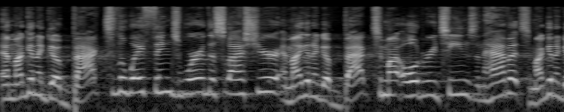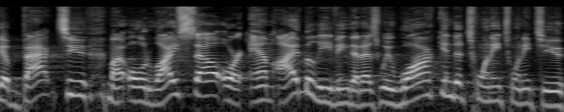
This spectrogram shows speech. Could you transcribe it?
Am I going to go back to the way things were this last year? Am I going to go back to my old routines and habits? Am I going to go back to my old lifestyle? Or am I believing that as we walk into 2022,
